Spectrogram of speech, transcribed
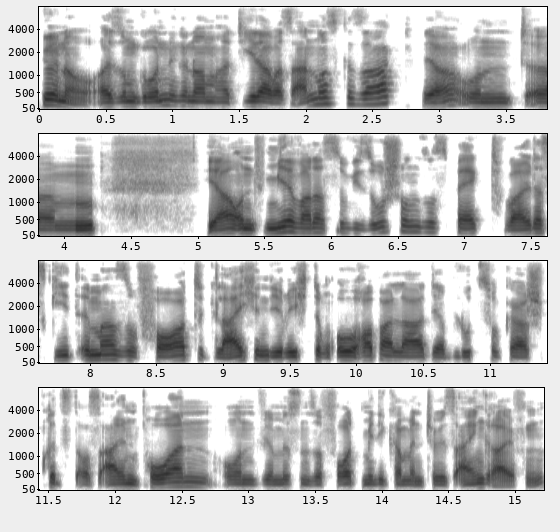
Genau, also im Grunde genommen hat jeder was anderes gesagt, ja, und ähm, ja, und mir war das sowieso schon suspekt, weil das geht immer sofort gleich in die Richtung, oh hoppala, der Blutzucker spritzt aus allen Poren und wir müssen sofort medikamentös eingreifen.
